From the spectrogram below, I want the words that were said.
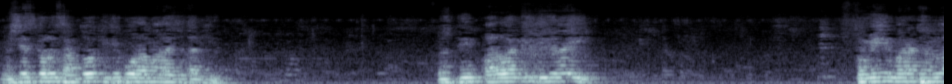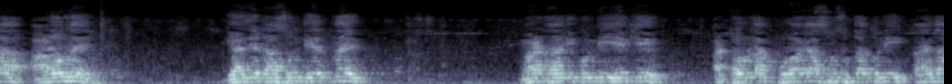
विशेष करून सांगतो किती पोरं मारायचे आणखी. नुसती परवानगी दिली नाही. तुम्ही मराठ्यांना अडवलंय गॅजेट असून देत नाहीत. मराठा आणि कुणबी एक एक. अठ्ठावन्न लाख पुरावे असून सुद्धा तुम्ही कायदा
